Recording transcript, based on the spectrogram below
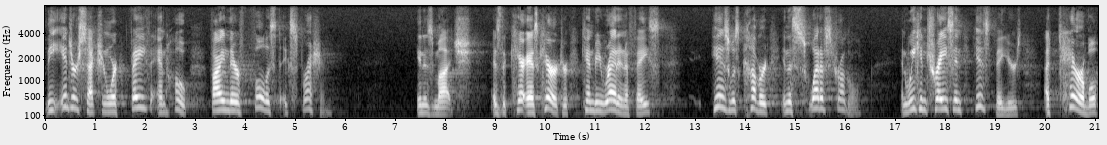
the intersection where faith and hope find their fullest expression. Inasmuch as, the, as character can be read in a face, his was covered in the sweat of struggle. And we can trace in his figures a terrible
